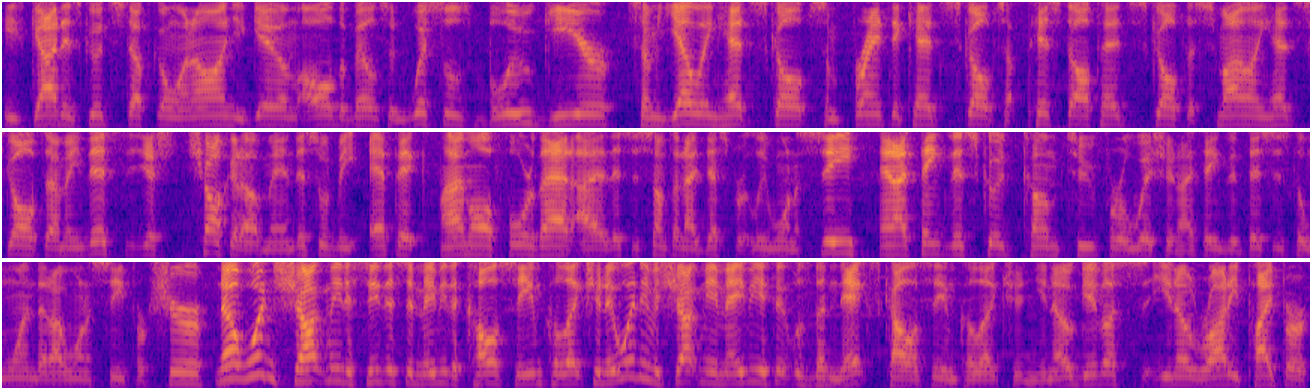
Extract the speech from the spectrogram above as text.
He's got his good stuff going on. You give him all the bells and whistles, blue gear, some yelling head sculpt, some frantic head sculpts, a pissed off head sculpt, a smiling head sculpt. I mean, this, just chalk it up, man. This would be epic. I'm all for that. I, this is something I desperately want to see, and I think this could come to fruition. I think that this is the one that I want to see for sure. Now, it wouldn't shock me to see this in maybe the Coliseum collection. It wouldn't even shock me maybe if it was the next Coliseum collection, you know? Give us, you know, Roddy Piper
